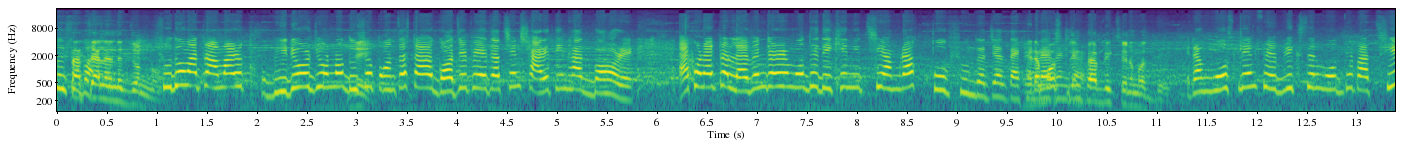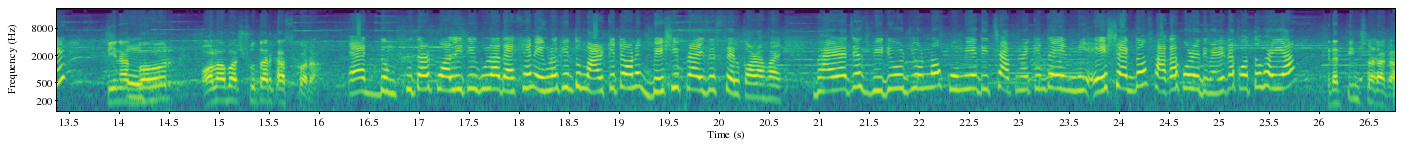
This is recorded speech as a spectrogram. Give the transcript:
আপনার চ্যানেলের জন্য। শুধুমাত্র আমার ভিডিওর জন্য দুশো পঞ্চাশ টাকা গজে পেয়ে যাচ্ছেন সাড়ে তিন হাত বহরে। এখন একটা ল্যাভেন্ডারের মধ্যে দেখে নিচ্ছি আমরা খুব সুন্দর জাস্ট দেখেন এটা মসলিন এর মধ্যে। এটা মসলিন ফেব্রিক্স এর মধ্যে পাচ্ছি। তিন হাত বহর অল ওভার সুতার কাজ করা। একদম সুতার কোয়ালিটিগুলো দেখেন এগুলো কিন্তু মার্কেটে অনেক বেশি প্রাইসে সেল করা হয়। ভাইরা জাস্ট ভিডিওর জন্য কমিয়ে দিচ্ছে আপনারা কিন্তু এসে একদম ফাঁকা করে দিবেন। এটা কত ভাইয়া? এটা তিনশো টাকা।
